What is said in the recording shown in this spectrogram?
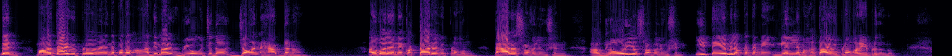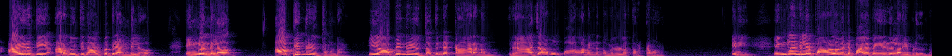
ദെൻ മഹത്തായ വിപ്ലവം എന്ന പദം ആദ്യമായി ഉപയോഗിച്ചത് ജോൺ ഹാപ്ഡൺ ആണ്. അതുപോലെ തന്നെ കൊട്ടാര വിപ്ലവം പാലസ് റെവല്യൂഷൻ ഗ്ലോറിയസ് റെവല്യൂഷൻ ഈ ടേമിലൊക്കെ തന്നെ ഇംഗ്ലണ്ടിലെ മഹത്തായ വിപ്ലവം അറിയപ്പെടുന്നുണ്ട്. ആയിരത്തി അറുന്നൂറ്റി നാൽപ്പത്തി രണ്ടിൽ ഇംഗ്ലണ്ടിൽ ആഭ്യന്തര യുദ്ധമുണ്ടായി. ഈ ആഭ്യന്തര യുദ്ധത്തിന്റെ കാരണം രാജാവും പാർലമെന്റും തമ്മിലുള്ള തർക്കമാണ്. ഇനി ഇംഗ്ലണ്ടിലെ പാർലമെന്റ് പല പേരുകളിൽ അറിയപ്പെടുന്നുണ്ട്.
